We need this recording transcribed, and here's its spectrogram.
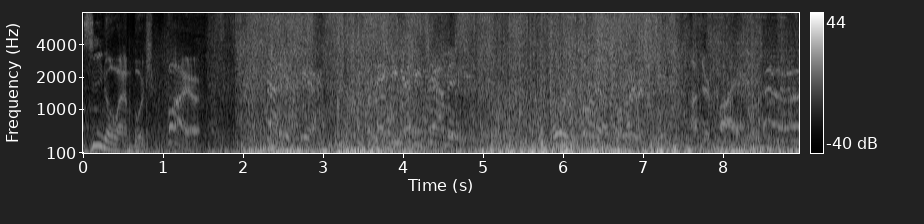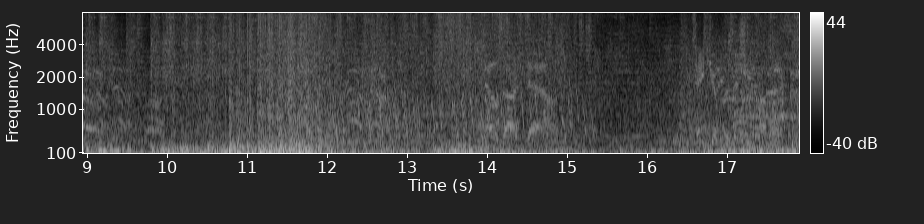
Xeno ambush! Fire! Thaddeus here! Taking heavy damage! Hold fire, Under fire! Those are down. Take your position, brother.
